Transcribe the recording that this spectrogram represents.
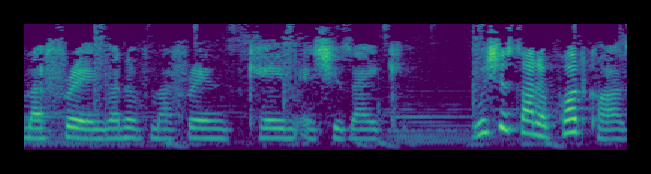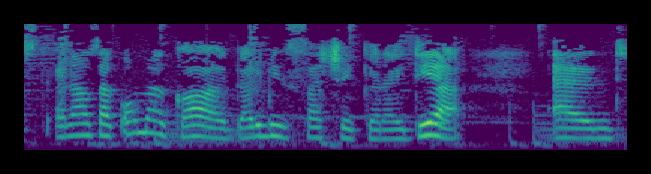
my friend, one of my friends, came and she's like, "We should start a podcast." And I was like, "Oh my god, that would be such a good idea." And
